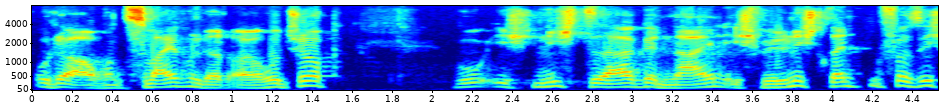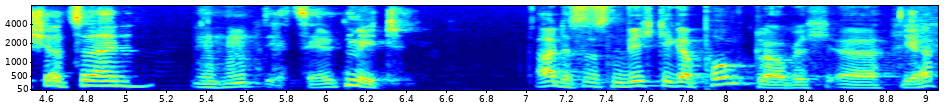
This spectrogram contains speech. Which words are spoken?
oder auch ein 200 Euro Job, wo ich nicht sage, nein, ich will nicht rentenversichert sein, mhm. der zählt mit. Ah, das ist ein wichtiger Punkt, glaube ich, äh, ja?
